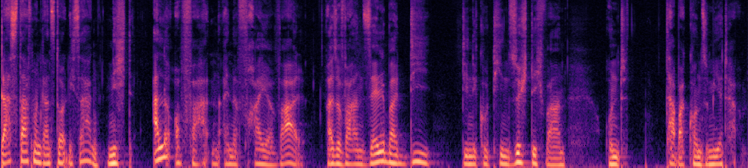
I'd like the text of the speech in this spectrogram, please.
das darf man ganz deutlich sagen. Nicht alle Opfer hatten eine freie Wahl, also waren selber die, die nikotinsüchtig waren und Tabak konsumiert haben.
